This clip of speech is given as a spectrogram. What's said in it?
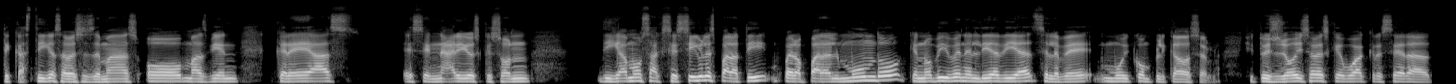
te castigas a veces de más o más bien creas escenarios que son digamos, accesibles para ti, pero para el mundo que no vive en el día a día se le ve muy complicado hacerlo. Si tú dices, hoy sabes que voy a crecer a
